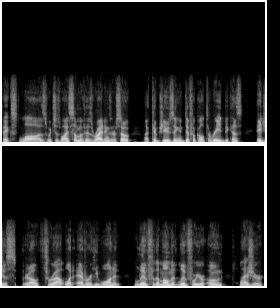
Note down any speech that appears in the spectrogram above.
fixed laws, which is why some of his writings are so uh, confusing and difficult to read because he just, you know, threw out whatever he wanted, live for the moment, live for your own pleasure.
